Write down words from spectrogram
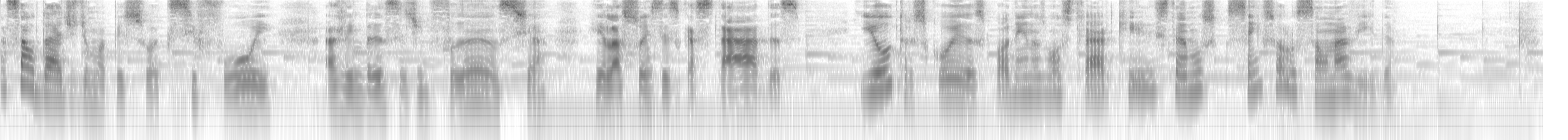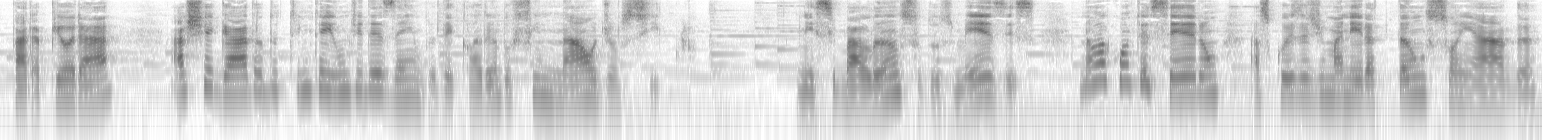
A saudade de uma pessoa que se foi, as lembranças de infância, relações desgastadas e outras coisas podem nos mostrar que estamos sem solução na vida. Para piorar, a chegada do 31 de dezembro, declarando o final de um ciclo. Nesse balanço dos meses, não aconteceram as coisas de maneira tão sonhada.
